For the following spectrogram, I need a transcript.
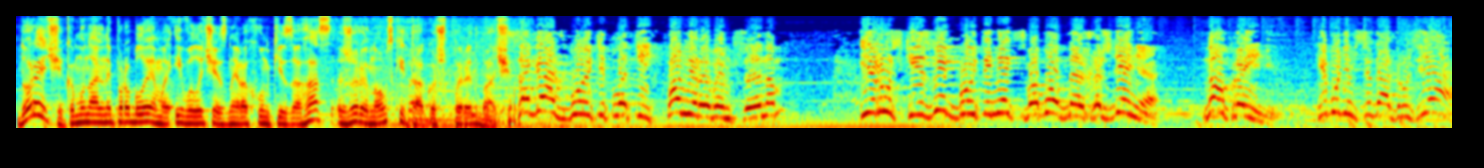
До речі, комунальні проблеми і величезні рахунки за газ Жириновський також передбачив. За газ будете платить по мировым ценам, и русский язык будет иметь свободное хождение на Украине. И будем всегда друзья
